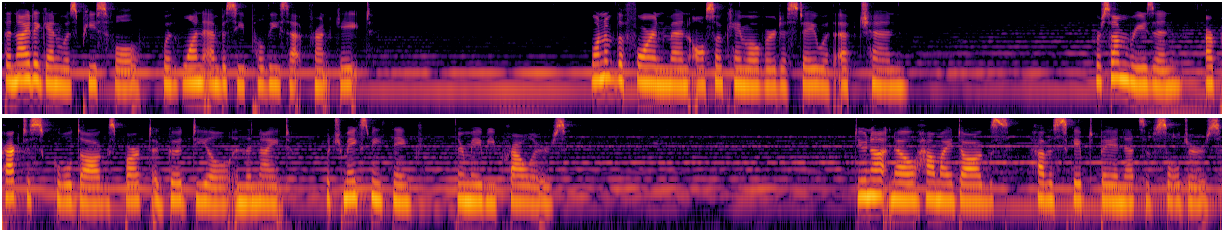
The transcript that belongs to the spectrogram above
The night again was peaceful, with one embassy police at front gate. One of the foreign men also came over to stay with F. Chen. For some reason, our practice school dogs barked a good deal in the night, which makes me think there may be prowlers. Do not know how my dogs have escaped bayonets of soldiers.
